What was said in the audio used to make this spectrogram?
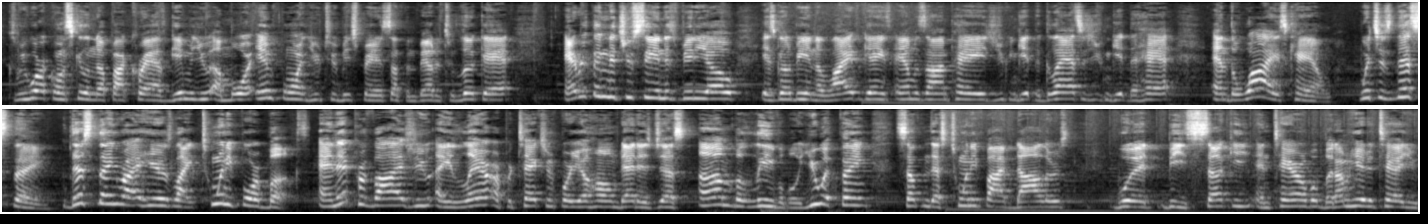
because we work on skilling up our craft, giving you a more informed YouTube experience, something better to look at. Everything that you see in this video is going to be in the Life Gains Amazon page. You can get the glasses, you can get the hat, and the Wyze Cam which is this thing. This thing right here is like 24 bucks and it provides you a layer of protection for your home that is just unbelievable. You would think something that's $25 would be sucky and terrible, but I'm here to tell you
